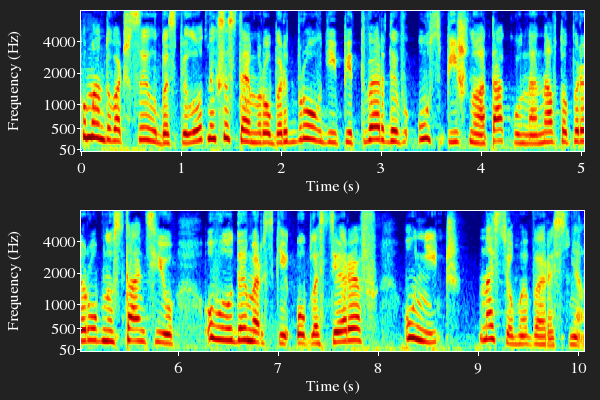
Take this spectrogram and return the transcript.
Командувач сил безпілотних систем Роберт Броуді підтвердив успішну атаку на нафтопереробну станцію у Володимирській області РФ у ніч на 7 вересня.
